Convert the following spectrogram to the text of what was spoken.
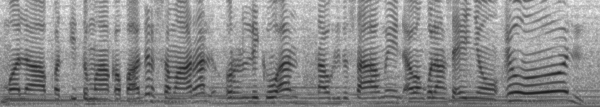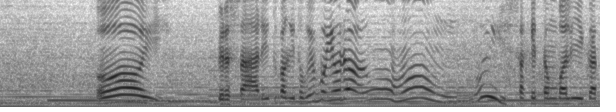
Malapad ito mga kapaders, samaral or likuan. Tawag dito sa amin, awang ko lang sa inyo. Yun! Oy! Pirsado ito pag ito kibo. Yun! Uhum. Uy, sakit ng balikat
